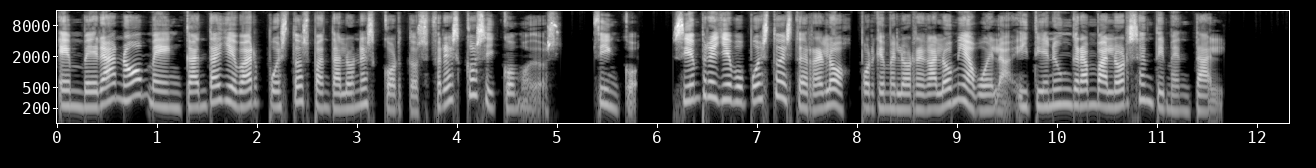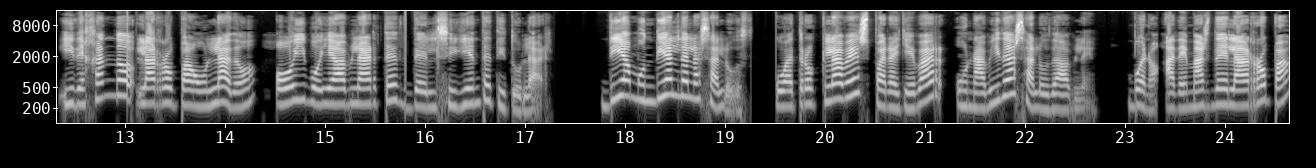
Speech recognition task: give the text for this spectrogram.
En verano me encanta llevar puestos pantalones cortos, frescos y cómodos. 5. Siempre llevo puesto este reloj porque me lo regaló mi abuela y tiene un gran valor sentimental. Y dejando la ropa a un lado, hoy voy a hablarte del siguiente titular. Día Mundial de la Salud. Cuatro claves para llevar una vida saludable. Bueno, además de la ropa,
